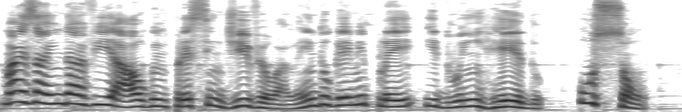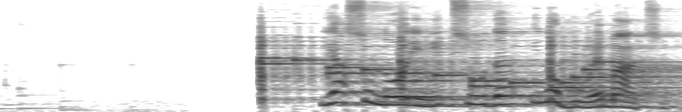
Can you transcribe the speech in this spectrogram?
Mas ainda havia algo imprescindível além do gameplay e do enredo, o som. Yasunori Mitsuda e Nobuo Ematsu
